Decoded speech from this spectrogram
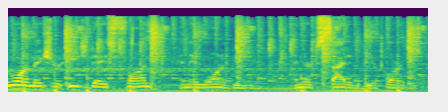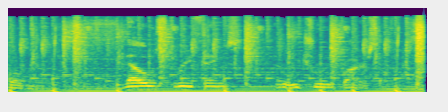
We want to make sure each day is fun and they want to be here and they're excited to be a part of this program. Those three things is what we truly pride ourselves on.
